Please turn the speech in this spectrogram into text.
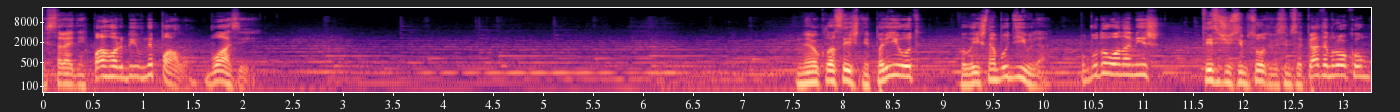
із середніх пагорбів Непалу в Азії. Неокласичний період велична будівля, побудована між 1785 роком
